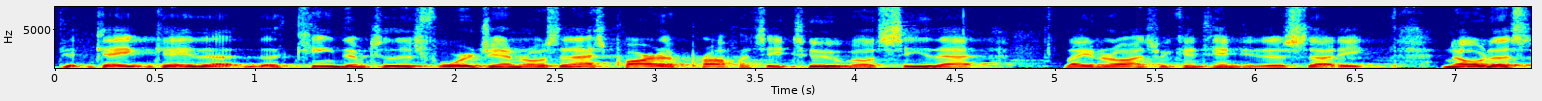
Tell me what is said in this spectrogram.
gave, gave the, the kingdom to his four generals, and that's part of prophecy too. We'll see that later on as we continue to study. Notice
